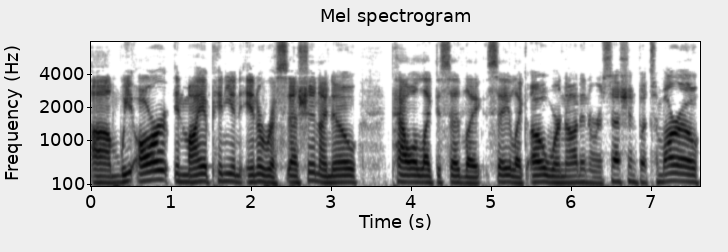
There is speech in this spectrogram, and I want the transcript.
Um, we are, in my opinion, in a recession. I know Powell like to said like say like, oh, we're not in a recession, but tomorrow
